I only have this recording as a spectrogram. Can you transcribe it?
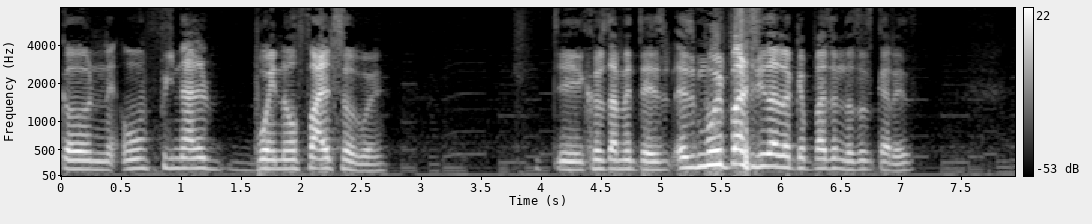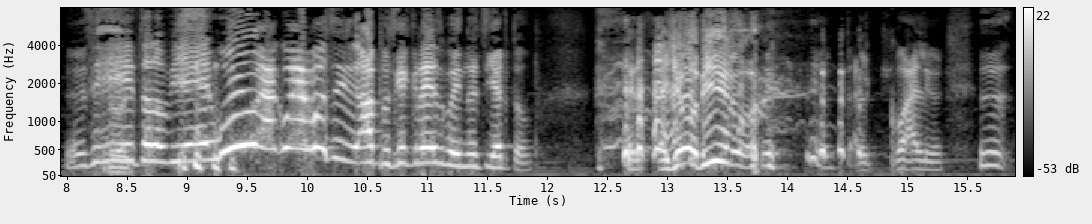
con un final bueno falso, güey. Sí, justamente es, es muy parecido a lo que pasa en los Oscars. Sí, todo bien, ¡uh, a huevo! sí! Ah, pues ¿qué crees, güey? No es cierto. Yo digo. Tal cual, güey. Entonces,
